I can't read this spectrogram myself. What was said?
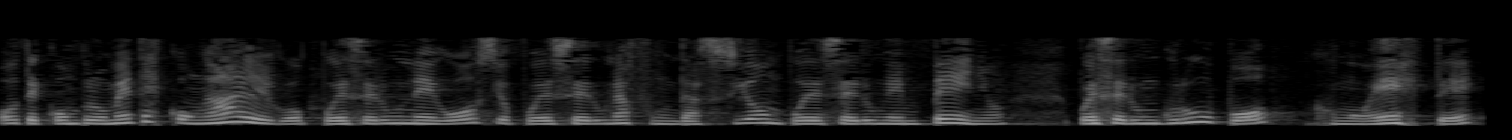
o te comprometes con algo, puede ser un negocio, puede ser una fundación, puede ser un empeño, puede ser un grupo como este,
